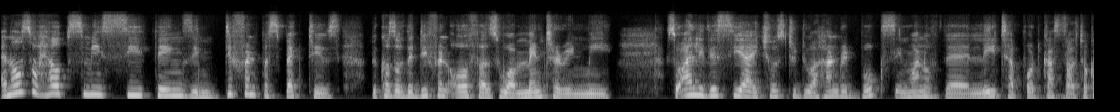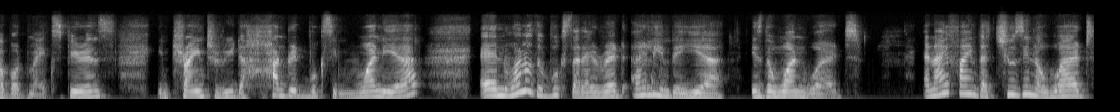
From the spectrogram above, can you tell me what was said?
and also helps me see things in different perspectives because of the different authors who are mentoring me. So early this year, I chose to do 100 books. In one of the later podcasts, I'll talk about my experience in trying to read 100 books in one year. And one of the books that I read early in the year is The One Word. And I find that choosing a word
